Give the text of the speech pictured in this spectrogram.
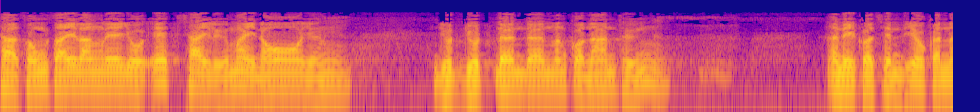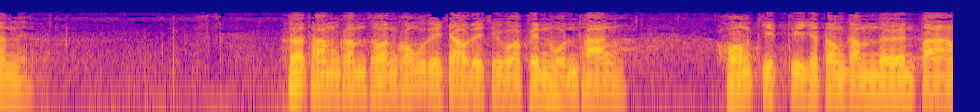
ถ้าสงสัยลังเลอยู่ เอ๊ะใช่หรือไม่นออย่างนี้ หยุดหยุดเดินเดินมันก็นานถึง อันนี้ก็เช่นเดียวกันนั่นแหละพระธรรมคำสอนของพระพุทธเจ้าได้ชื่อว่าเป็นหนทางของจิตที่จะต้องดำเนินตาม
